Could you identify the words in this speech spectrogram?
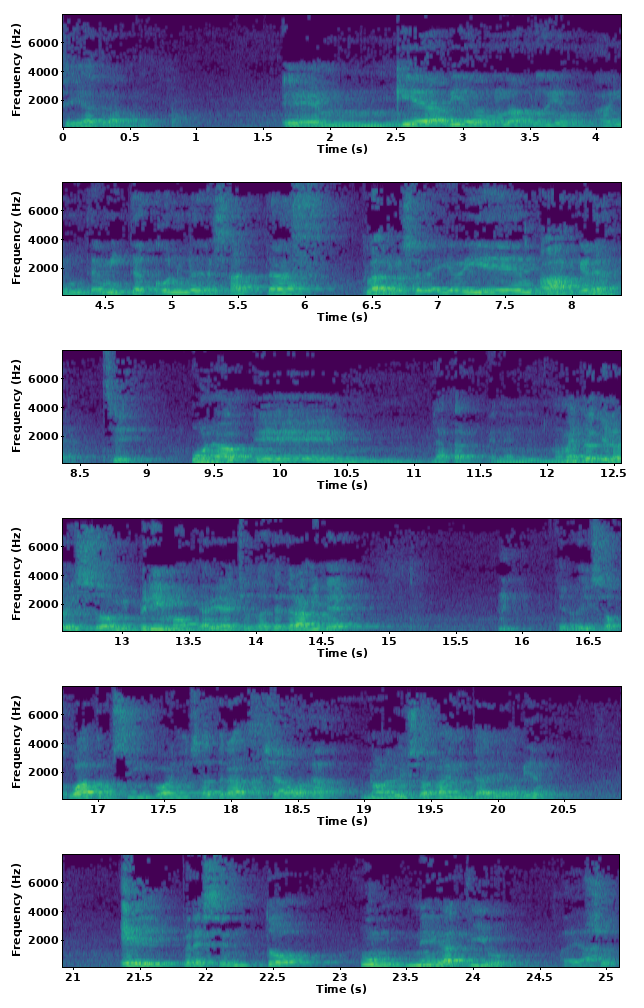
llegué a Trapani. Em, ¿Qué había? No me acuerdo bien. Había un temita con una de las actas Claro. que no se veía bien. Ah, ¿Qué era? sí. Uno, eh, la en el momento que lo hizo mi primo, que había hecho todo este trámite, que lo hizo cuatro o cinco años atrás, ¿Allá o acá? no, lo hizo acá en Italia, Bien. él presentó un negativo. Yo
